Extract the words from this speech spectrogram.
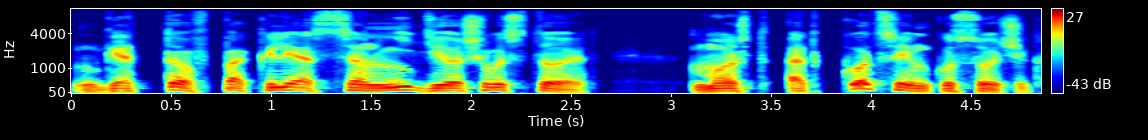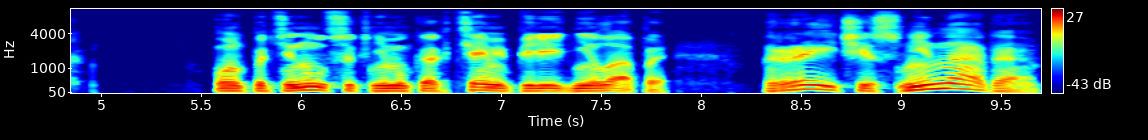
«Готов поклясться, он недешево стоит. Может, откоцаем кусочек?» Он потянулся к нему когтями передней лапы. «Рейчис, не надо!»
